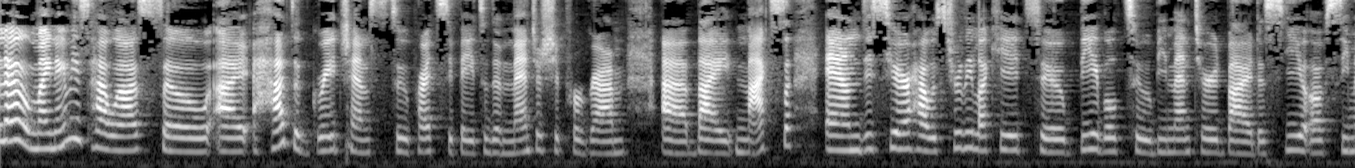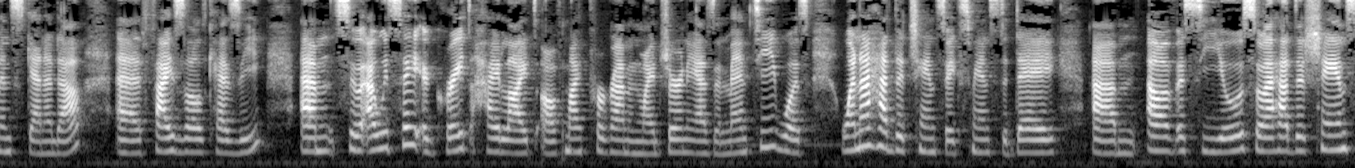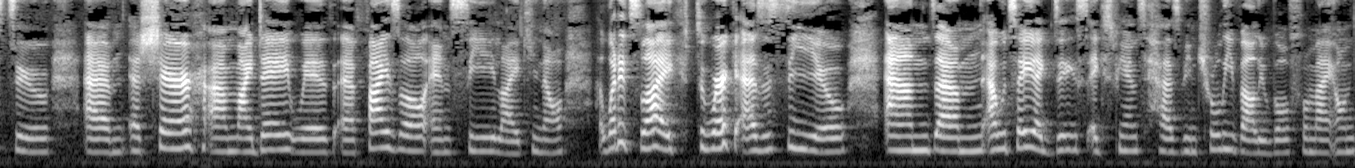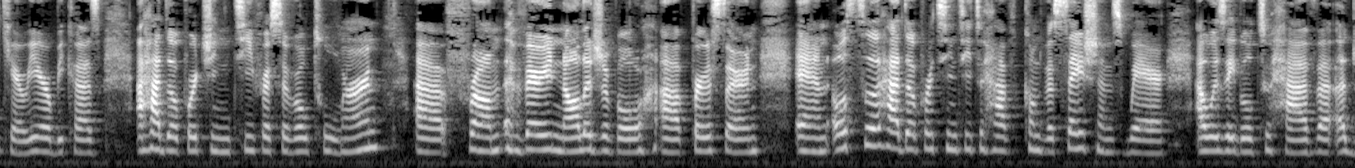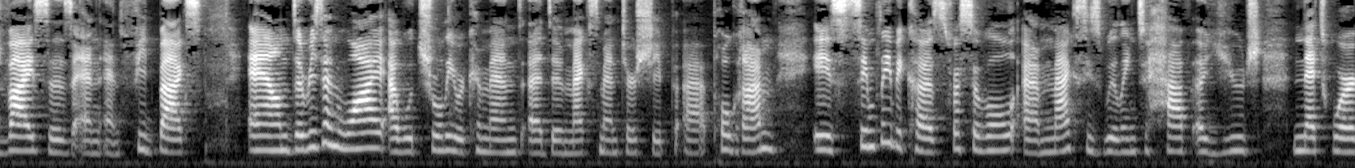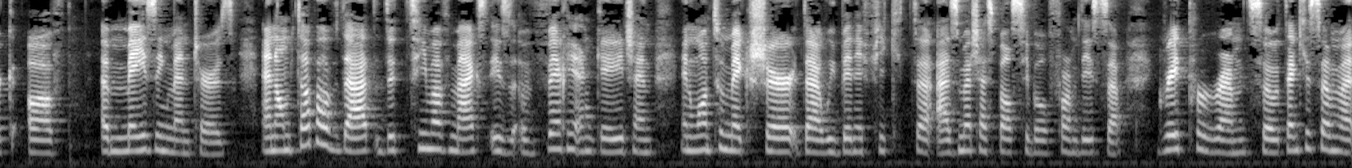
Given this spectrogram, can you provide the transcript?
Hello, my name is Hawa. So I had a great chance to participate to the mentorship program uh, by Max. And this year I was truly lucky to be able to be mentored by the CEO of Siemens Canada, uh, Faisal Kazi. Um, so I would say a great highlight of my program and my journey as a mentee was when I had the chance to experience the day um, of a CEO. So I had the chance to um, uh, share um, my day with uh, Faisal and see like, you know, what it's like to work as a CEO. And um, I would say like this experience has been truly valuable for my own career because I had the opportunity, first of all, to learn uh, from a very knowledgeable uh, person and also had the opportunity to have conversations where I was able to have uh, advices and, and feedbacks and the reason why I would truly recommend uh, the Max Mentorship uh, program is simply because, first of all, uh, Max is willing to have a huge network of amazing mentors. And on top of that, the team of Max is very engaged and, and want to make sure that we benefit uh, as much as possible from this uh, great program. So thank you so much.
